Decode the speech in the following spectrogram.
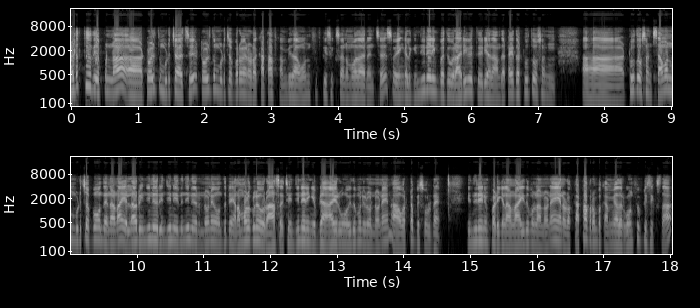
அடுத்தது எப்படின்னா டுவெல்த் முடிச்சாச்சு. டுவெல்த் முடிச்ச பிறகு என்னோட கட் ஆஃப் கம்மி தான். ஒன் ஃபிஃப்டி சிக்ஸ் என்னமோ தான் இருந்துச்சு. ஸோ எங்களுக்கு இன்ஜினியரிங் பற்றி ஒரு அறிவே தெரியாது. அந்த டைத்தை two thousand two thousand seven முடிச்சப்போ வந்து என்னன்னா எல்லாரும் இன்ஜினியர் இன்ஜினியர் இன்ஜினியர்னே வந்துட்டு நம்மளுக்குள்ளே ஒரு ஆசை. இன்ஜினியரிங் எப்படி ஆயிரும் இது பண்ணிடுவோன்னே நான் அவர்கிட்ட போய் சொல்றேன். இன்ஜினியரிங் படிக்கலாம் நான் இது பண்ணலாம்னே என்னோட கட் ஆஃப் ரொம்ப ரொம்ப கம்மியாக இருக்கும். ஒன் ஃபிஃப்டி சிக்ஸ் தான்.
